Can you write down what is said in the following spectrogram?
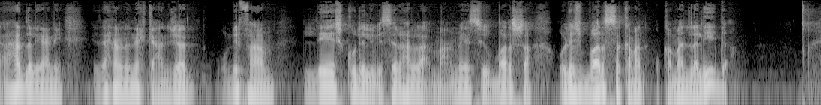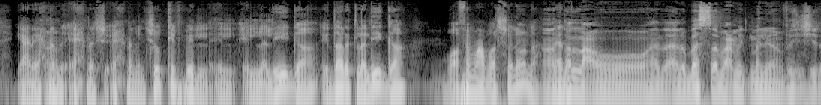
هذا يعني إذا إحنا بدنا نحكي عن جد ونفهم ليش كل اللي بيصير هلأ مع ميسي وبرشا وليش برشا كمان وكمان لليغا يعني إحنا آه. إحنا إحنا بنشوف كيف ال- ال- الليغا إدارة الليغا واقفه مع برشلونة. آه لأنه- طلعوا هذا قالوا بس 700 مليون فيش شيء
